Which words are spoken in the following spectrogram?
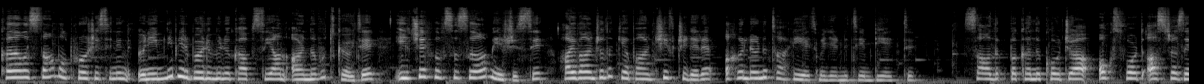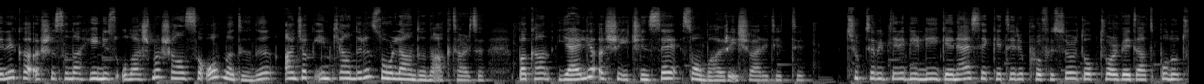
Kanal İstanbul projesinin önemli bir bölümünü kapsayan Arnavutköy'de ilçe hıfzı sığa meclisi hayvancılık yapan çiftçilere ahırlarını tahliye etmelerini tebliğ etti. Sağlık Bakanı Koca, Oxford AstraZeneca aşısına henüz ulaşma şansı olmadığını ancak imkanların zorlandığını aktardı. Bakan yerli aşı içinse sonbaharı işaret etti. Türk Tabipleri Birliği Genel Sekreteri Profesör Doktor Vedat Bulut,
